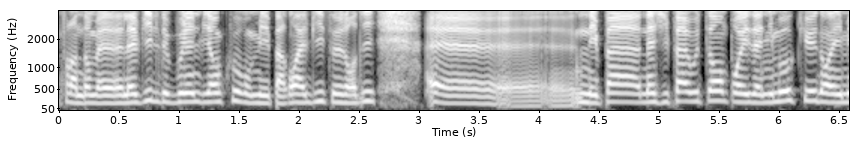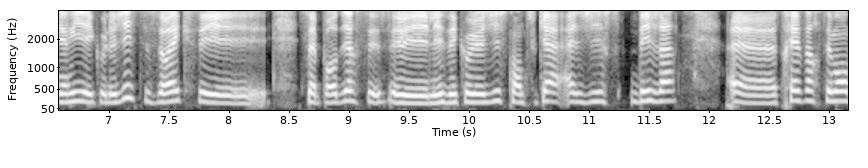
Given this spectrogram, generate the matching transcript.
enfin dans la ville de Boulogne-Billancourt où mes parents habitent aujourd'hui, n'agit pas autant pour les animaux que dans les mairies écologistes c'est vrai que c'est ça pour dire c'est les écologistes en tout cas agissent déjà euh, très fortement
